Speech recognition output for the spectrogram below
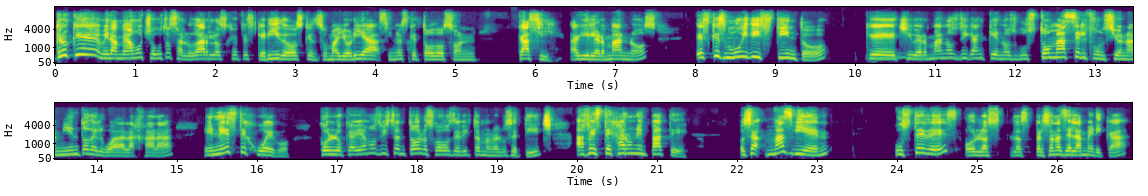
Creo que, mira, me da mucho gusto saludarlos, jefes queridos, que en su mayoría, si no es que todos son casi hermanos es que es muy distinto que Chivermanos digan que nos gustó más el funcionamiento del Guadalajara en este juego, con lo que habíamos visto en todos los juegos de Víctor Manuel Bucetich, a festejar un empate. O sea, más bien, ustedes o las personas del América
